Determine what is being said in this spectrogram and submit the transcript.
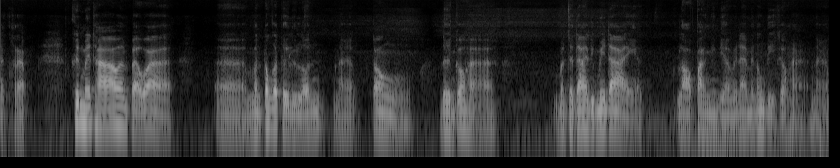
นะครับ ขึ้นไม้เท้ามันแปลว่า มันต้องกระตือรือร้นนะครับต้องเดินเข้าหา มันจะได้หรือไม่ได้รอฟังอย่างเดียวไม่ได้ไม่ต้องดีดเข้าหานะครับ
